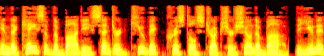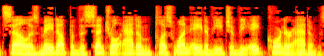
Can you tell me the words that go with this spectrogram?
In the case of the body-centered cubic crystal structure shown above, the unit cell is made up of the central atom plus one-eighth of each of the eight corner atoms.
